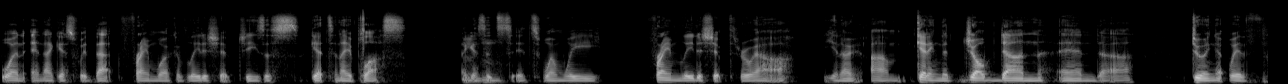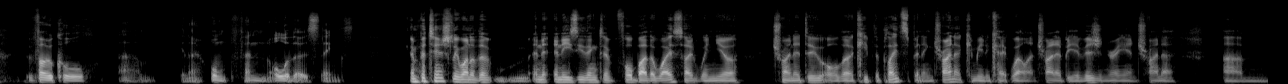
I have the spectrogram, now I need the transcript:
when and I guess with that framework of leadership, Jesus gets an A plus. I guess Mhm. it's it's when we frame leadership through our you know um, getting the job done and uh, doing it with vocal um, you know oomph and all of those things. And potentially one of the an, an easy thing to fall by the wayside when you're trying to do all the keep the plate spinning, trying to communicate well, and trying to be a visionary, and trying to um,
